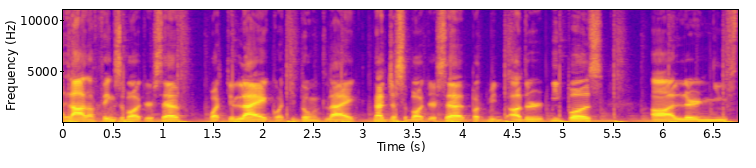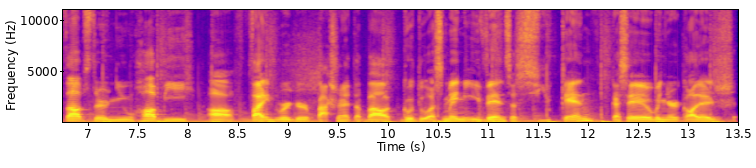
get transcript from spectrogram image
a lot of things about yourself, what you like, what you don't like, not just about yourself, but with other people's. Uh, learn new stuffs, learn new hobby, uh, find where you're passionate about, go to as many events as you can. Kasi when you're college,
